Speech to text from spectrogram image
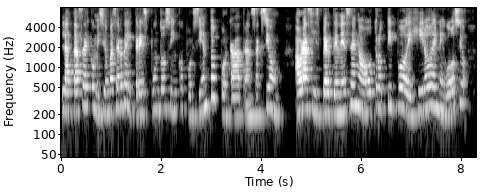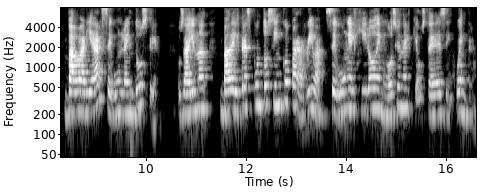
la tasa de comisión va a ser del 3.5% por cada transacción. Ahora, si pertenecen a otro tipo de giro de negocio, va a variar según la industria. O sea, hay una, va del 3.5 para arriba, según el giro de negocio en el que ustedes se encuentren.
